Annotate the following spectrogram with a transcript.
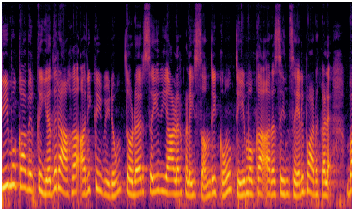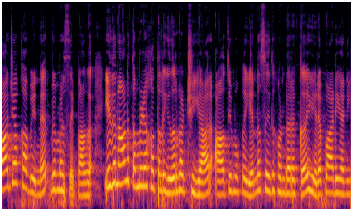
திமுகவிற்கு எதிராக அறிக்கை விடும் தொடர் செய்தியாளர்களை சந்திக்கும் திமுக அரசின் செயல்பாடுகளை பாஜகவினர் விமர்சிப்பாங்க. இதனால் தமிழகத்தில் எதிர்கட்சி யார்? அதிமுக என்ன செய்து கொண்டிருக்க? எடப்பாடி அணி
